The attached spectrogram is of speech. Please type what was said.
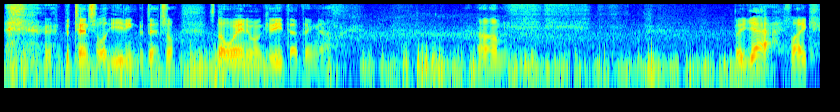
potential eating potential. There's no way anyone could eat that thing now. Um, but yeah, like,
